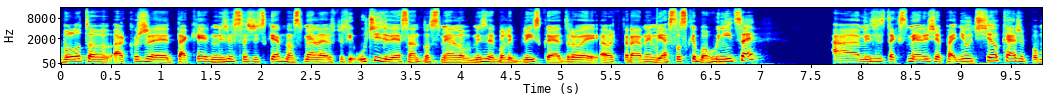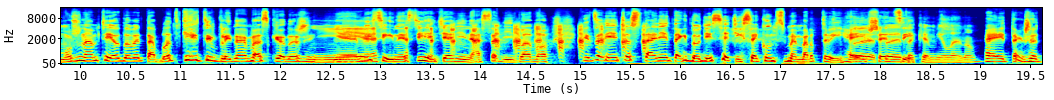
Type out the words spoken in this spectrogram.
bolo to akože také, my sme sa vždy na tom smiali, respektíve učiteľia sa na tom smiali, lebo my sme boli blízko jadrovej elektrárny v Jaslovské Bohunice a my sme sa tak smiali, že pani učiteľka, že pomôžu nám tie jodové tabletky, tie plynové masky, ona, že nie, Nie. my si ich nestihnete ani nasadiť, lebo keď sa niečo stane, tak do 10 sekúnd sme mŕtvi, hej, to, je, to všetci. je také milé, no. Hej, takže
